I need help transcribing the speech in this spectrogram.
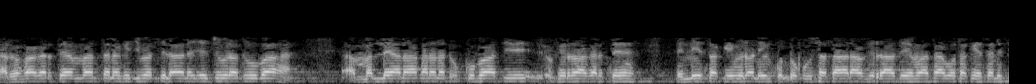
kanuma faa gartee ammaan tana kijibatti ilaale jechuudha duuba ammallee anaa kanana dhukkubaati ofirraa gartee inni saqiimun aniin kun dhukkubsataadha ofirraa deemaa taabota keessanis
